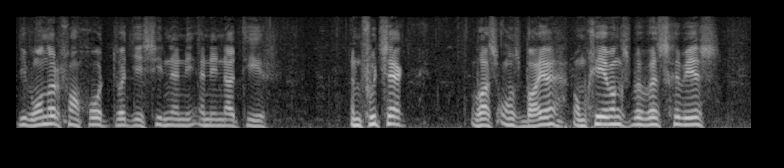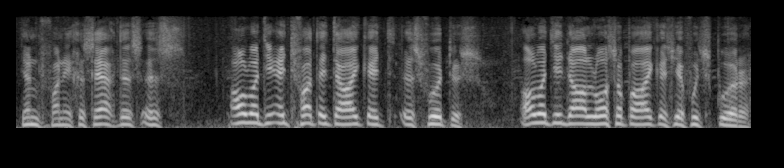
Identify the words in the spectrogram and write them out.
die wonder van God wat jy sien in die, in die natuur. In Voetsek was ons baie omgewingsbewus geweest. Een van die gesegdes is al wat jy uitvat uit 'n hike uit is fotos. Al wat jy daar los op 'n hike is jou voetspore.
